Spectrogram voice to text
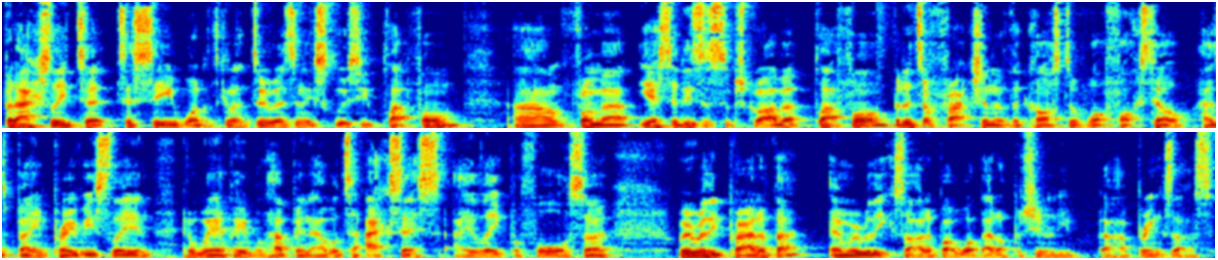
But actually, to, to see what it's going to do as an exclusive platform, um, from a yes, it is a subscriber platform, but it's a fraction of the cost of what Foxtel has been previously, and, and where people have been able to access a league before. So we're really proud of that, and we're really excited by what that opportunity uh, brings us.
